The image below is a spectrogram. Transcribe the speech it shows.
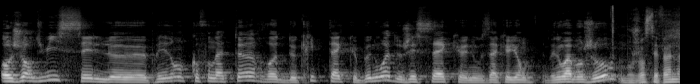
Aujourd'hui, c'est le président cofondateur de Cryptech, Benoît de GSEC, que nous accueillons. Benoît, bonjour. Bonjour Stéphane.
